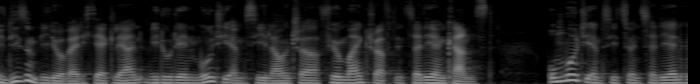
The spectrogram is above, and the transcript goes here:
In diesem Video werde ich dir erklären, wie du den Multi-MC Launcher für Minecraft installieren kannst. Um Multi-MC zu installieren,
